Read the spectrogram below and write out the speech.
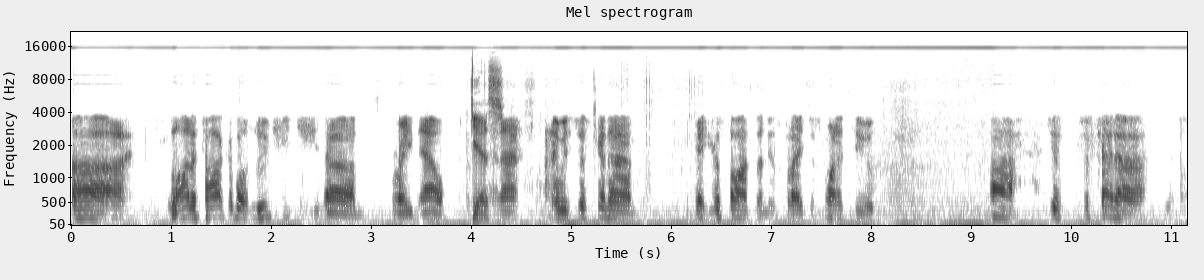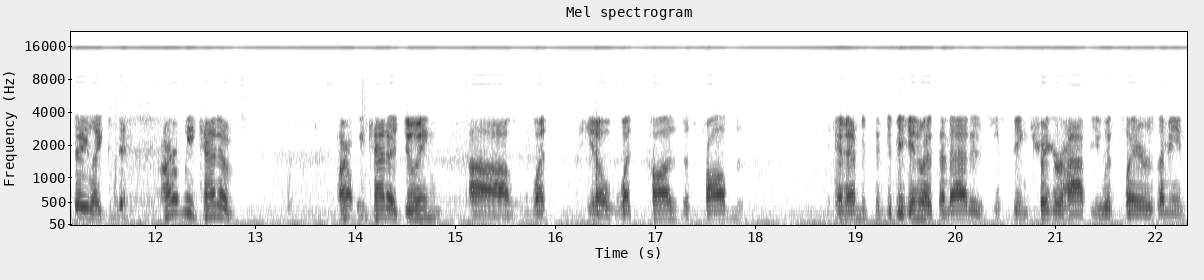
Uh, a lot of talk about Lucic um, right now. Yes. And I, I was just going to get your thoughts on this, but I just wanted to uh, just just kind of say like, aren't we kind of aren't we kind of doing uh, what you know what caused us problems in Edmonton to begin with, and that is just being trigger happy with players. I mean,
